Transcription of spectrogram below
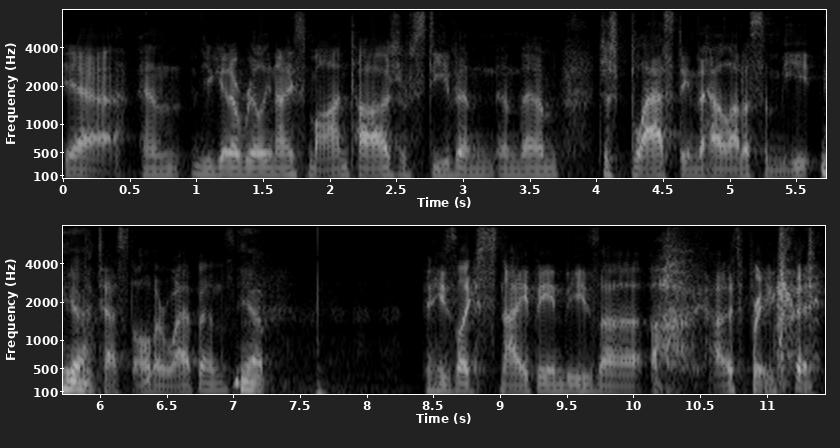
Yeah, and you get a really nice montage of Steven and them just blasting the hell out of some meat Yeah. to test all their weapons. Yep. And he's like sniping these uh oh god it's pretty good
